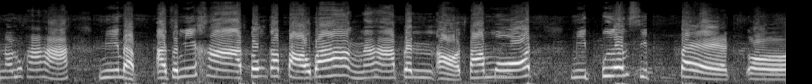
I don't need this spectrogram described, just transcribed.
เนาะลูกค้าคะมีแบบอาจจะมีขาดตรงกระเป๋าบ้างนะคะเป็นเอ่อตามมดมีเปื้อนซิปแตกเอ่อ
